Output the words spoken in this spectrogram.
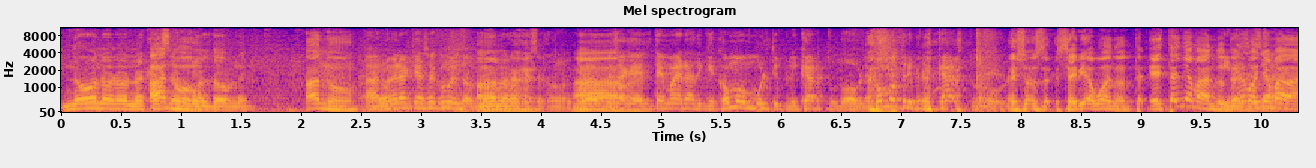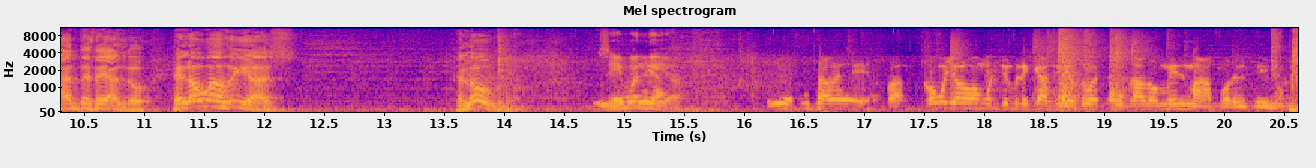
No, no, no, no es que Ah, hacer no. con el doble. Ah, no. Ah, no era que hacer con el doble. No, no Ah, era que bueno. hacer con el Yo doble. Ah, pensaba que el tema era de que cómo multiplicar tu doble, cómo triplicar tu doble. Eso es- sería bueno. Te- Están llamando. Tenemos llamada antes de Aldo. Hello, buenos días. Hello. Sí, buen día. Y tú sabes, ¿cómo yo lo voy a multiplicar si yo tuve que buscar dos mil más por encima?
